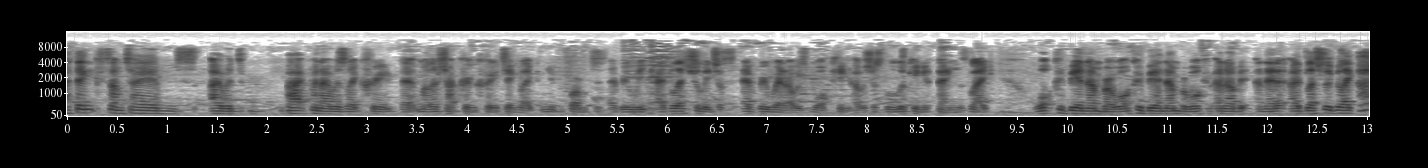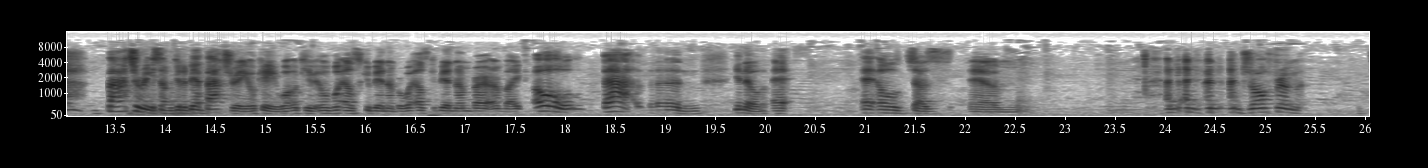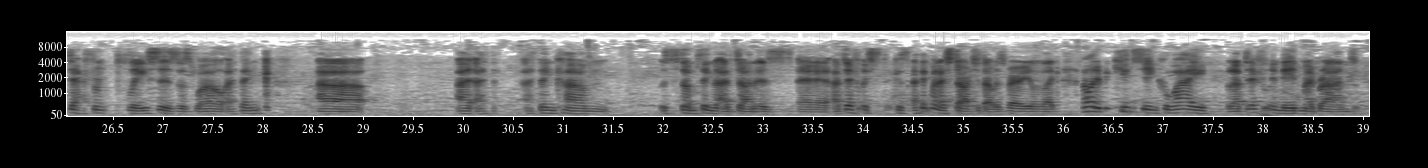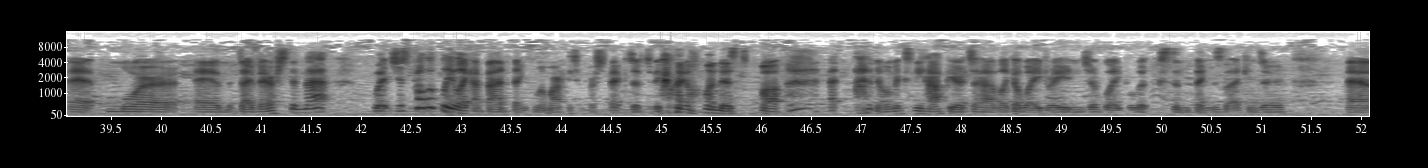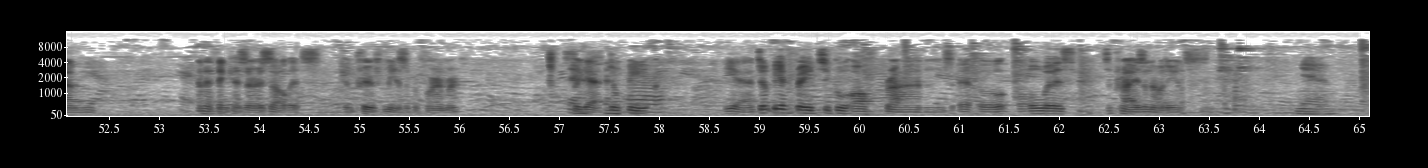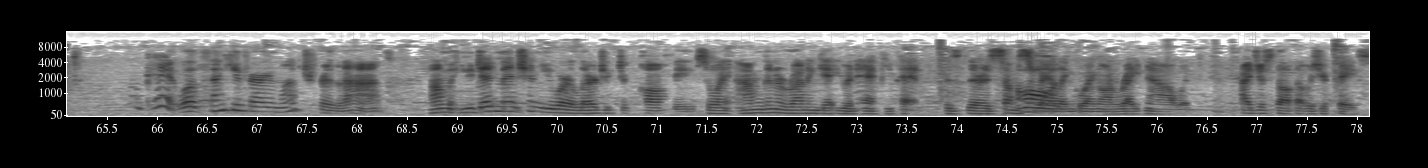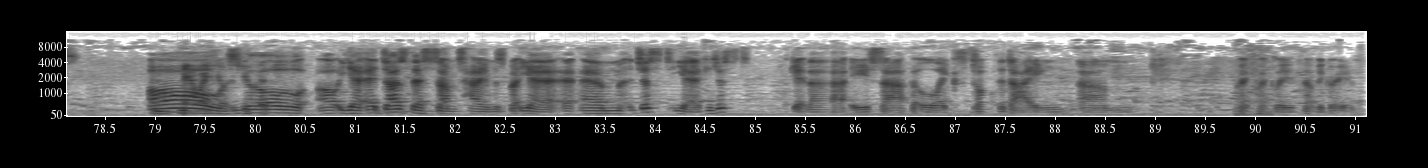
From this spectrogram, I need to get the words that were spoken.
I think sometimes I would back when I was like create at Mother Chakra and creating like new performances every week. I'd literally just everywhere I was walking, I was just looking at things like what could be a number, what could be a number, what could, and, I'd and then I'd literally be like batteries. I'm going to be a battery. Okay, what okay, what else could be a number? What else could be a number? I'm like oh that, and you know it, it all does. Um, and, and, and, and draw from different places as well. I think uh, I, I, th- I think um, something that I've done is uh, I've definitely because I think when I started I was very like I want to be cutesy and kawaii, and I've definitely made my brand uh, more um, diverse than that. Which is probably like a bad thing from a marketing perspective, to be quite honest. But I, I don't know, it makes me happier to have like a wide range of like looks and things that I can do. Um, and I think as a result, it's improved me as a performer. So yeah, don't be yeah, don't be afraid to go off brand. It'll always surprise an audience. Yeah. Okay, well, thank you very much for that. Um, you did mention you were allergic to coffee, so I am gonna run and get you an EpiPen because there is some Oh. swelling going on right now, and I just thought that was your face. Oh Now I feel stupid. no! Oh yeah, it does this sometimes, but yeah, um, just yeah, if you just get that ASAP, it'll like stop the dying um quite quickly. That'd be great.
